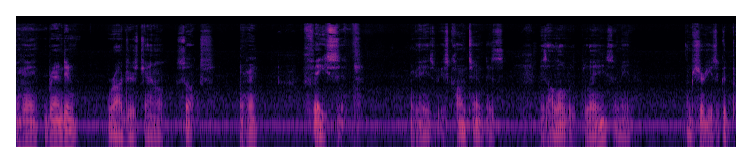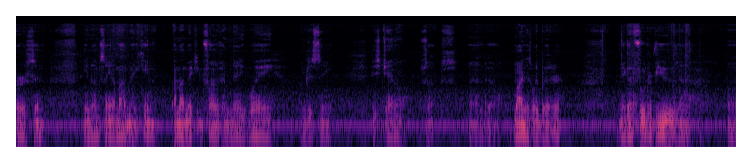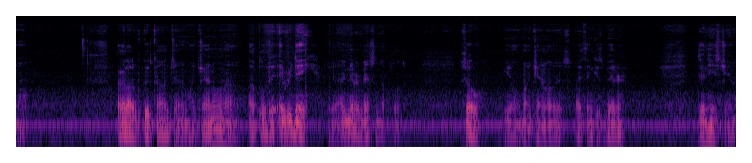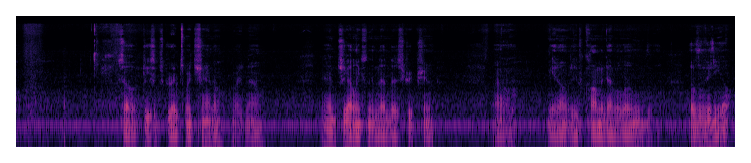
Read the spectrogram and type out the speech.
Okay, Brandon Rogers' channel sucks. Okay, face it. Okay, his, his content is is all over the place. I mean, I'm sure he's a good person. You know what I'm saying? I'm not making I'm not making fun of him in any way. I'm just saying his channel sucks. And uh, mine is way better. I got food reviews and uh, I got a lot of good content on my channel and I upload it every day. I never miss an upload. So, you know, my channel is I think is better than his channel. So please subscribe to my channel right now. And check out links in the, description. Um, you know, leave a comment down below of the video.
